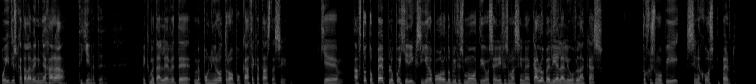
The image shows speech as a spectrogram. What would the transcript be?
Ο ίδιος καταλαβαίνει μια χαρά τι γίνεται. Εκμεταλλεύεται με πονηρό τρόπο κάθε κατάσταση και αυτό το πέπλο που έχει ρίξει γύρω από όλο τον πληθυσμό ότι ο σερίφης μας είναι καλό παιδί, αλλά λίγο βλάκας, το χρησιμοποιεί συνεχώς υπέρ του.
